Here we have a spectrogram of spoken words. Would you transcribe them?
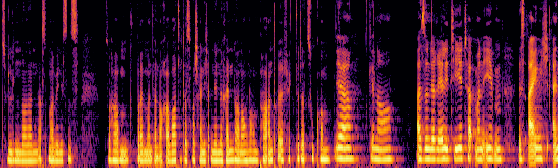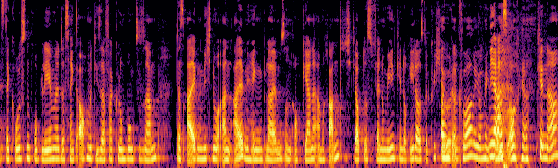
Zylinder dann erstmal wenigstens zu haben, weil man dann auch erwartet, dass wahrscheinlich an den Rändern auch noch ein paar andere Effekte dazukommen. Ja, genau. Also in der Realität hat man eben, ist eigentlich eins der größten Probleme, das hängt auch mit dieser Verklumpung zusammen, dass Algen nicht nur an Algen hängen bleiben, sondern auch gerne am Rand. Ich glaube, das Phänomen kennt auch jeder aus der Küche. Am Aquarium hängt ja, das auch, ja. Genau.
